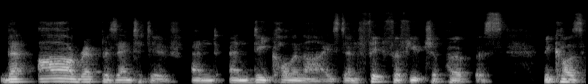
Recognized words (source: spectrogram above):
that are representative and, and decolonized and fit for future purpose. Because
